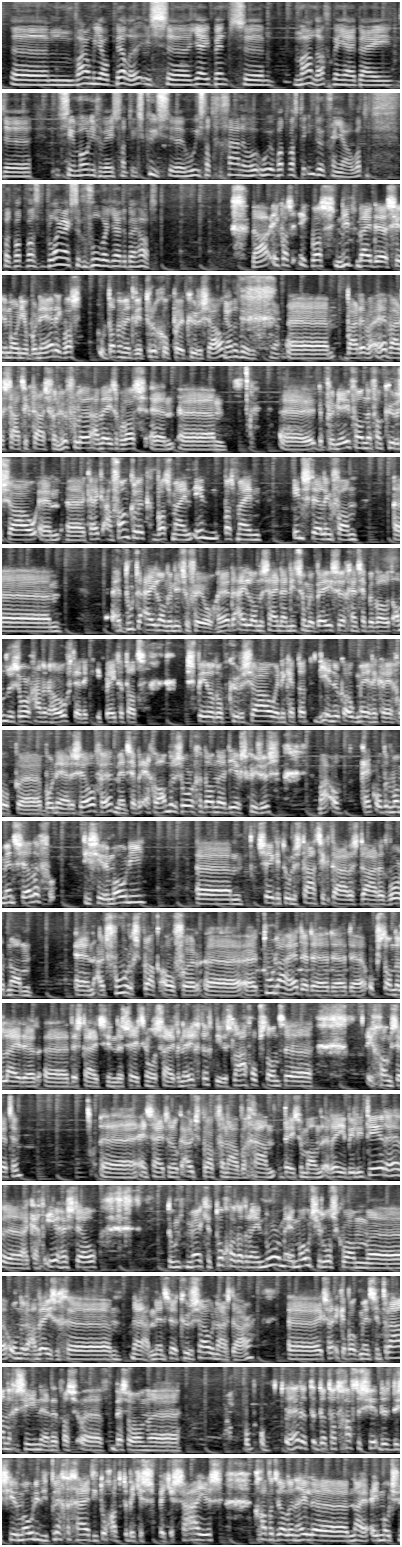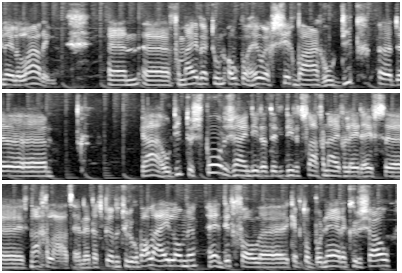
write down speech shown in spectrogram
Ehm, waarom jou bellen is, eh, jij bent ehm, maandag ben jij bij de ceremonie geweest van het excuus. Eh, hoe is dat gegaan en hoe, wat was de indruk van jou? Wat, wat, wat was het belangrijkste gevoel wat jij erbij had? Nou, ik was, ik was niet bij de ceremonie op Bonaire. Ik was op dat moment weer terug op eh, Curaçao. Ja, dat weet ik. Ja. Eh, waar, de, waar de staatssecretaris Van Huffelen aanwezig was. En ehm, de premier van, van Curaçao. En kijk, aanvankelijk was mijn, in, was mijn instelling van... ehm, het doet de eilanden niet zoveel. Hè. De eilanden zijn daar niet zo mee bezig. En ze hebben wel wat andere zorgen aan hun hoofd. En ik, ik weet dat dat speelde op Curaçao. En ik heb dat, die indruk ook meegekregen op eh, Bonaire zelf. Hè. Mensen hebben echt wel andere zorgen dan eh, die excuses. Maar op, kijk, op het moment zelf, die ceremonie... Ehm, zeker toen de staatssecretaris daar het woord nam en uitvoerig sprak over eh, Tula, hè, de, de, de, de opstandenleider eh, destijds in 1795, die de slavenopstand eh, in gang zette. En zij toen ook uitsprak van nou, we gaan deze man rehabiliteren. Hè, hij krijgt eerherstel. Toen merkte je toch wel dat er een enorme emotie loskwam onder de aanwezige nou ja, mensen, Curaçaoenaars daar. Ik, ik heb ook mensen in tranen gezien en het was best wel een... eh, op, hè, dat, dat, dat gaf de, ce- de, de ceremonie, die plechtigheid, die toch altijd een beetje, beetje saai is, gaf het wel een hele nou ja, emotionele lading. En eh, voor mij werd toen ook wel heel erg zichtbaar hoe diep eh, de, ja, hoe diep de sporen zijn die dat, die het slavernijverleden heeft, uh, heeft nagelaten. En dat speelt natuurlijk op alle eilanden. Hè. In dit geval, ik heb het op Bonaire en Curaçao,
